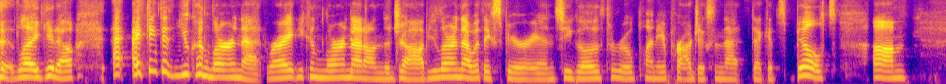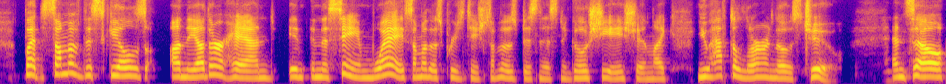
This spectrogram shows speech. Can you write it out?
it like you know I, I, think that you can learn that right you can learn that on the job you learn that with experience you go through plenty of projects and that that gets built um, but some of the skills, on the other hand, in, in the same way, some of those presentations, some of those business negotiation, like you have to learn those too. And so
